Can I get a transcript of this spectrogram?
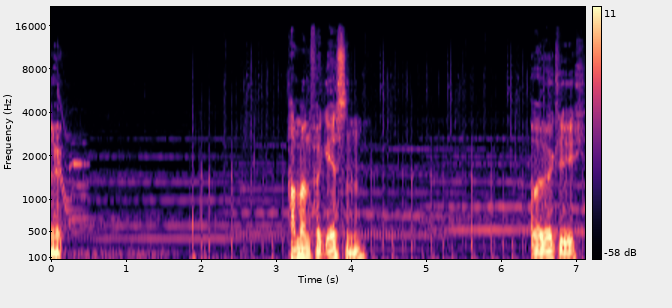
Nö. Haben wir vergessen. Aber wirklich.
